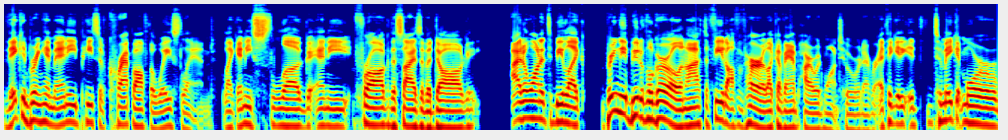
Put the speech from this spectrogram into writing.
They can bring him any piece of crap off the wasteland, like any slug, any frog the size of a dog. I don't want it to be like bring me a beautiful girl and I have to feed off of her like a vampire would want to or whatever. I think it, it to make it more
